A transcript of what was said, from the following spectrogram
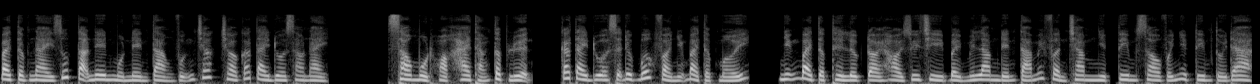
Bài tập này giúp tạo nên một nền tảng vững chắc cho các tay đua sau này. Sau một hoặc hai tháng tập luyện, các tay đua sẽ được bước vào những bài tập mới. Những bài tập thể lực đòi hỏi duy trì 75 đến 80% nhịp tim so với nhịp tim tối đa.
